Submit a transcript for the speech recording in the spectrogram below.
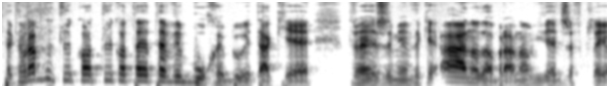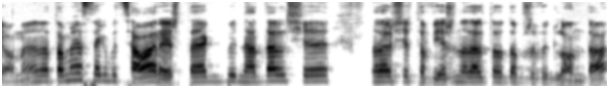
Tak naprawdę tylko, tylko te, te wybuchy były takie, trochę, że miałem takie, a no dobra, no widać, że wklejone. Natomiast jakby cała reszta jakby nadal się, nadal się to wierzy, nadal to dobrze wygląda.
